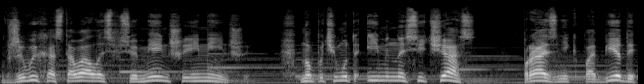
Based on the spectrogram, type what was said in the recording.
в живых оставалось все меньше и меньше. Но почему-то именно сейчас – праздник Победы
